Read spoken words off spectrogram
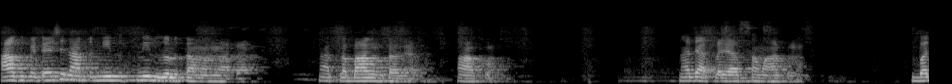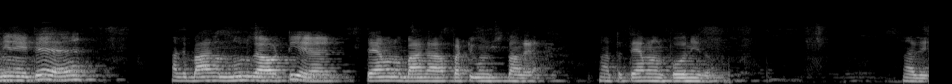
ఆకు పెట్టేసి దాంట్లో నీళ్ళు నీళ్ళు దొలుతామన్నమాట అట్లా బాగుంటుంది ఆకు. అది అట్లా చేస్తాం ఆకును. బనీన్ అయితే అది బాగా నూలు కాబట్టి తేమను బాగా పట్టి ఉంచుతుంది. అట్లా తేమను పోనీదు. అది.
